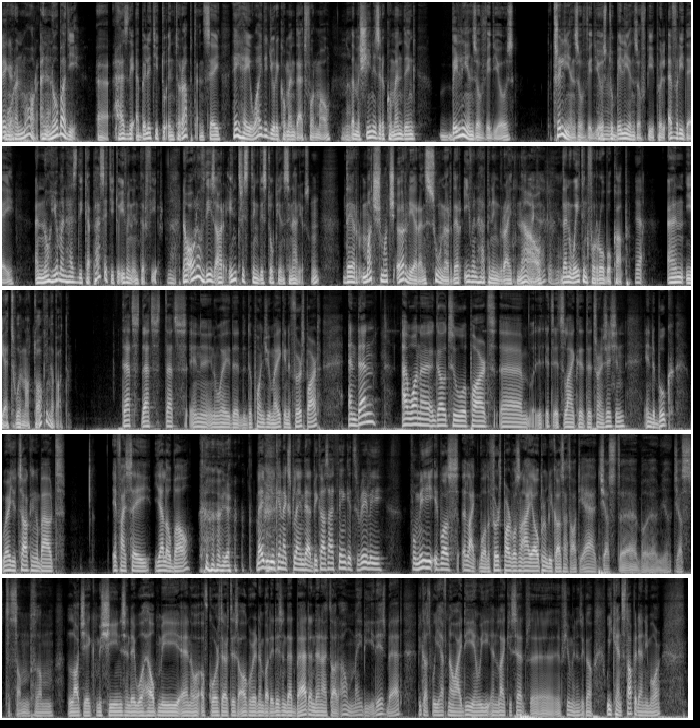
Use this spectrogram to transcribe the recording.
bigger. more and more. And nobody uh, has the ability to interrupt and say, hey, hey, why did you recommend that for Mo? The machine is recommending billions of videos, trillions of videos to billions of people every day. And no human has the capacity to even interfere. Now, all of these are interesting dystopian scenarios. hmm? They're much, much earlier and sooner. They're even happening right now Exactly, yeah. than waiting for Robocop. yeah. And yet, we're not talking about them. That's that's that's in a, in a way the the point you make in the first part, and then I want to go to a part. Um, it's it's like the transition in the book where you're talking about if I say yellow ball. yeah. Maybe you can explain that because I think it's really, for me, it was uh, like well, the first part was an eye opener because I thought, yeah, just uh, just some some logic machines and they will help me, and of course there's this algorithm, but it isn't that bad. And then I thought, oh, maybe it is bad because we have no idea, and we and like you said uh, a few minutes ago, we can't stop it anymore.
